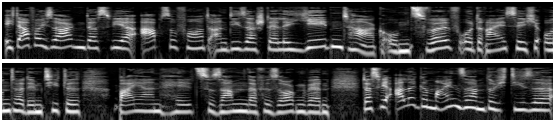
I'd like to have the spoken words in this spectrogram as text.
Ich darf euch sagen, dass wir ab sofort an dieser Stelle jeden Tag um 12.30 Uhr unter dem Titel Bayern hält zusammen dafür sorgen werden, dass wir alle gemeinsam durch diese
